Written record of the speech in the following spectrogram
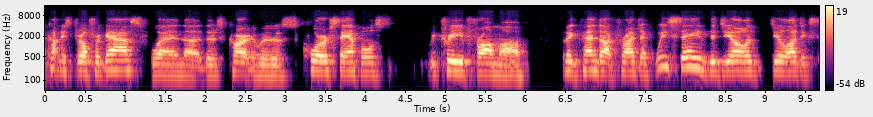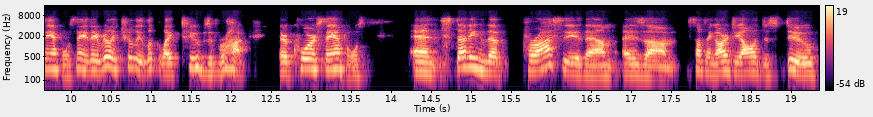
companies drill for gas, when uh, there's car there's core samples retrieved from uh, the big PennDOT project, we saved the geolo- geologic samples. They, they really truly look like tubes of rock. They're core samples. And studying the porosity of them is um, something our geologists do,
